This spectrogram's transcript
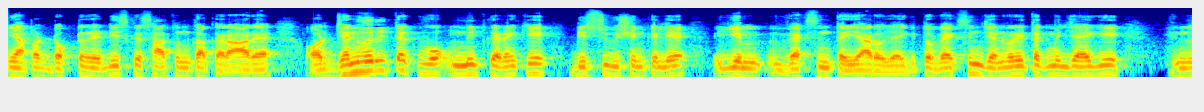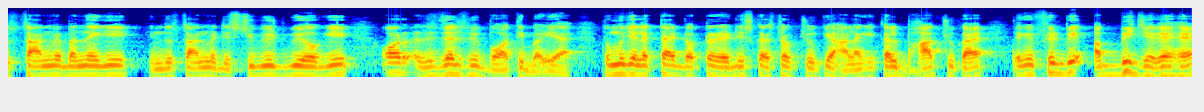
यहाँ पर डॉक्टर रेड्डीज के साथ उनका करार है और जनवरी तक वो उम्मीद करें कि डिस्ट्रीब्यूशन के लिए ये वैक्सीन तैयार हो जाएगी। तो वैक्सीन जनवरी तक मिल जाएगी हिंदुस्तान में बनेगी हिंदुस्तान में डिस्ट्रीब्यूट भी होगी और रिज़ल्ट भी बहुत ही बढ़िया है। तो मुझे लगता है डॉक्टर रेड्डीज का स्टॉक चूँकि हालाँकि कल भाग चुका है लेकिन फिर भी अब भी जगह है।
